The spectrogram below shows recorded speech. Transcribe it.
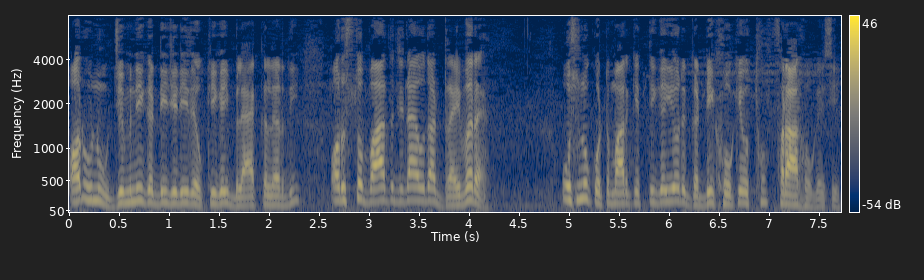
ਔਰ ਉਹਨੂੰ ਜਿਮਨੀ ਗੱਡੀ ਜਿਹੜੀ ਰੋਕੀ ਗਈ ਬਲੈਕ ਕਲਰ ਦੀ ਔਰ ਉਸ ਤੋਂ ਬਾਅਦ ਜਿਹੜਾ ਉਹਦਾ ਡਰਾਈਵਰ ਹੈ ਉਸ ਨੂੰ ਕੁੱਟਮਾਰ ਕੀਤੀ ਗਈ ਔਰ ਗੱਡੀ ਖੋ ਕੇ ਉੱਥੋਂ ਫਰਾਰ ਹੋ ਗਏ ਸੀ।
